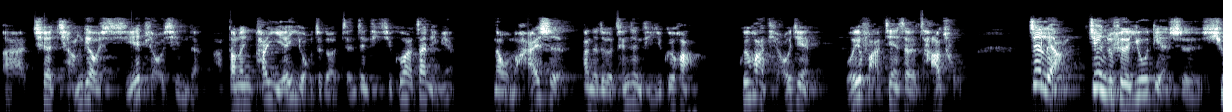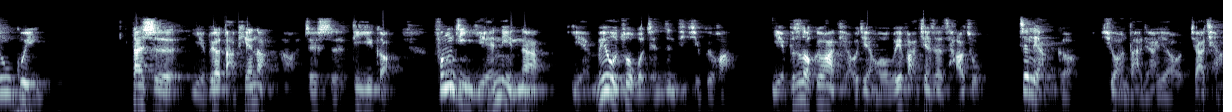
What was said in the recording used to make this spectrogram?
啊，却强调协调性的啊，当然它也有这个城镇体系规划在里面。那我们还是按照这个城镇体系规划规划条件、违法建设的查处，这两建筑学的优点是修规，但是也不要打偏了啊。这是第一个。风景园林呢，也没有做过城镇体系规划。也不知道规划条件和违法建设查处这两个，希望大家要加强。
